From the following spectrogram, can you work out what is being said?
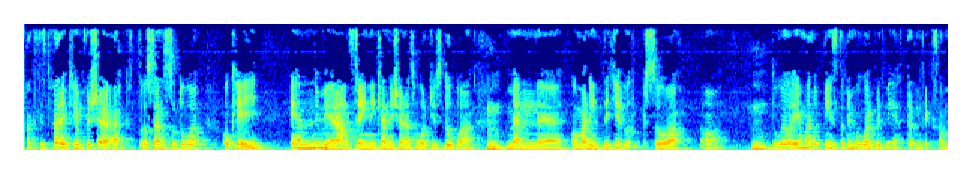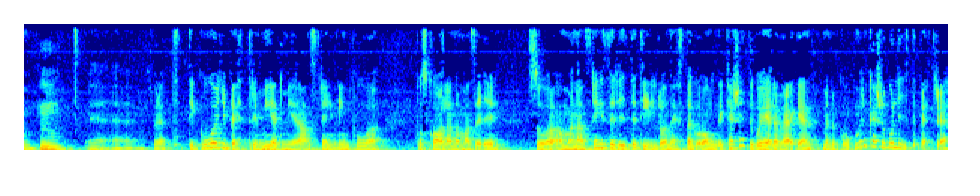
faktiskt verkligen försökt och sen så då, okej, ännu mer ansträngning kan det kännas hårt just då. Mm. Men eh, om man inte ger upp så, ja, Mm. då är man åtminstone målmedveten liksom. Mm. Eh, för att det går ju bättre med mer ansträngning på, på skalan om man säger. Så om man anstränger sig lite till då nästa gång, det kanske inte går hela vägen, men då kommer det kanske gå lite bättre.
